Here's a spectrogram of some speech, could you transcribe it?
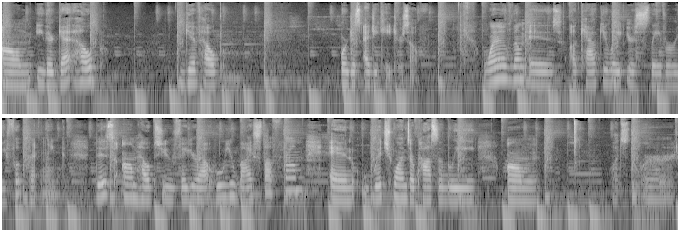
um, either get help, give help, or just educate yourself. One of them is a calculate your slavery footprint link. This um helps you figure out who you buy stuff from and which ones are possibly um what's the word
